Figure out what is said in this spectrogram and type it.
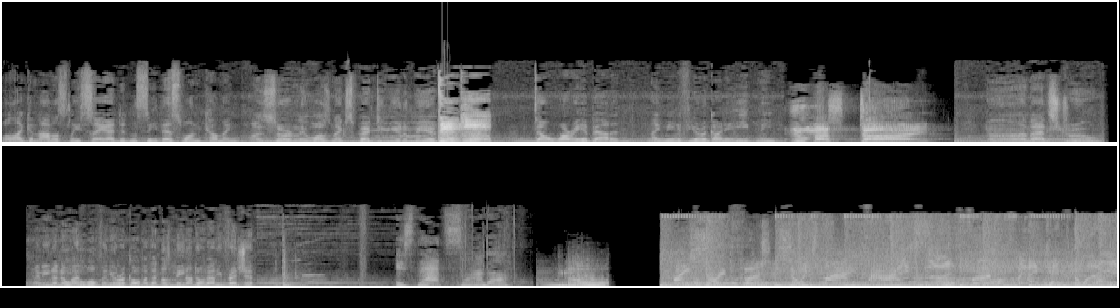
Well, I can honestly say I didn't see this one coming. I certainly wasn't expecting you to be a... Diggy? Don't worry about it. I mean, if you're going to eat me, You must die! Ah, that's true. I mean, I know I'm a wolf and you're a goat, but that doesn't mean I don't value friendship. Is that Santa? No. I saw it first, so it's mine! I saw it first, but I kept quiet!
